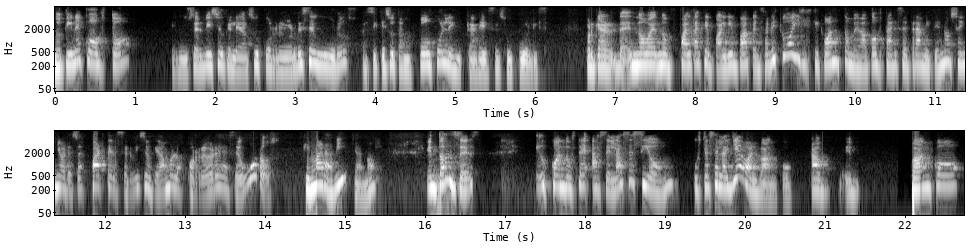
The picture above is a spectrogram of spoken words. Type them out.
no tiene costo, es un servicio que le da su corredor de seguros, así que eso tampoco le encarece su póliza. Porque no, falta que alguien pueda pensar, es que, oye, es que cuánto me va a costar ese trámite. No, señor, eso es parte del servicio que damos los corredores de seguros. Qué maravilla, ¿no? Entonces, cuando usted hace la sesión, usted se la lleva al banco. A, eh, Banco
